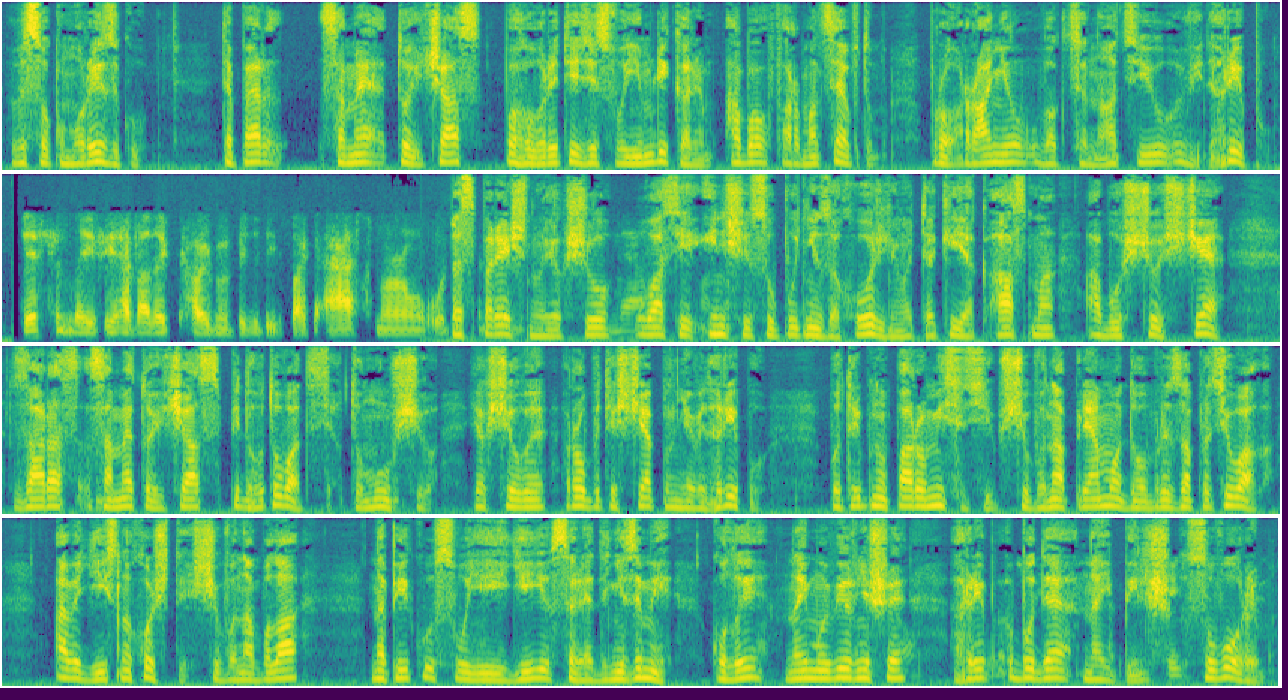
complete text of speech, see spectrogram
високому ризику, тепер саме той час поговорити зі своїм лікарем або фармацевтом про ранню вакцинацію від грипу. Безперечно, якщо у вас є інші супутні захворювання, такі як астма або що ще, зараз саме той час підготуватися, тому що якщо ви робите щеплення від грипу, потрібно пару місяців, щоб вона прямо добре запрацювала. А ви дійсно хочете, щоб вона була на піку своєї дії всередині зими, коли наймовірніше грип буде найбільш суворим.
